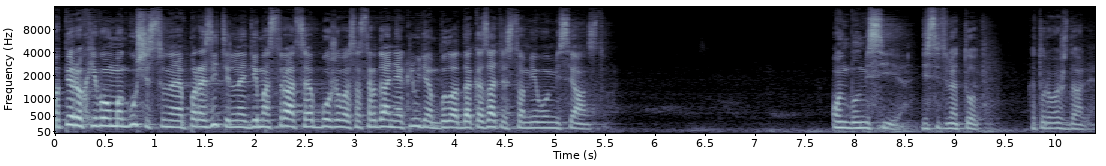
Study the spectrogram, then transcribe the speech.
Во-первых, его могущественная, поразительная демонстрация Божьего сострадания к людям была доказательством его мессианства. Он был Мессия, действительно тот, которого ждали.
